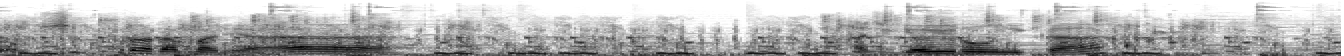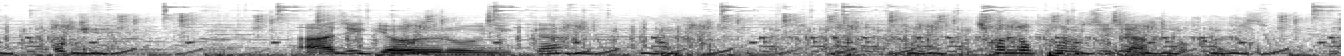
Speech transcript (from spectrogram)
역시 프라란 말이야 아직 여유로우니까. 오케이. 아직 여유로우니까. 천둥포로 쓰지 않도록 하겠습니다.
